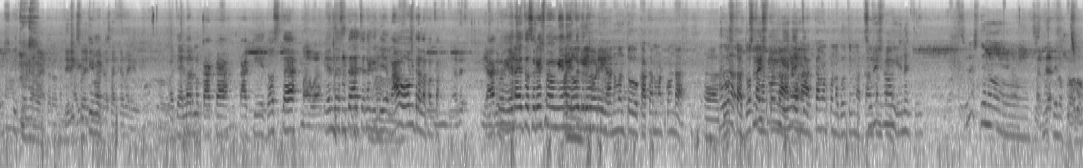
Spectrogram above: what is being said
ಎಷ್ಟು ಚೆನ್ನಾಗಿ ಆಡ್ತಾರಲ್ಲ ಲಿರಿಕ್ಸ್. ಸಕ್ಕದಾಗಿದೆ ಮತ್ತೆ ಎಲ್ಲಾರನು ಕಾಕ ಕಾಕಿ ದೋಸ್ತ. ಮಾವ. ಏನ್ ದೋಸ್ತ? ಚೆನ್ನಾಗಿದ್ಯಾ ನಾವು ಹೋಗ್ಬಿಟ್ರಲ್ಲ ಪಾಪ. ಅದೇ. ಯಾಕೋ ಏನಾಯ್ತು? ಸುರೇಶ್ ಮಾವಂಗ್ ಏನಾಯ್ತು ನೋಡಿ ಹನುಮಂತು ಕಾಕನ್ ಮಾಡ್ಕೊಂಡ ದೋಸ್ತ ದೋಸ್ತ ಮಾಡ್ಕೊಂಡ ಅಕ್ಕ ಮಾಡ್ಕೊಂಡ ಗೌತಮಿನ ಅಕ್ಕ ಏನಾಯ್ತು? ಸುರೇಶ್ದೇನೋ ಏನೋ ಪ್ರಾಬ್ಲಮ್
